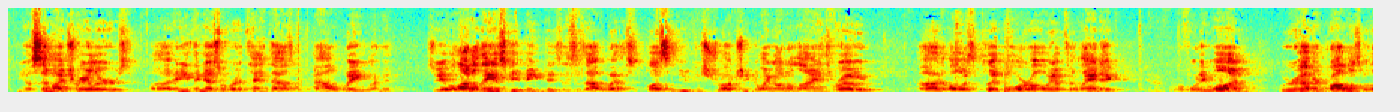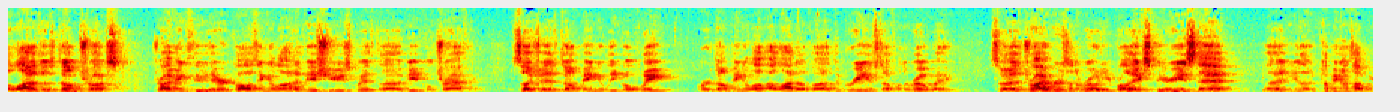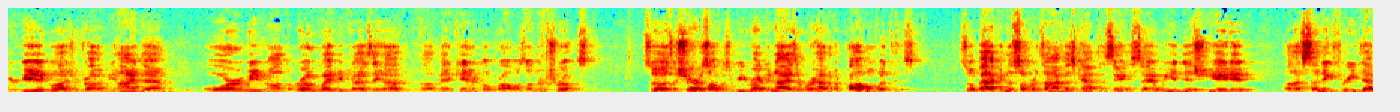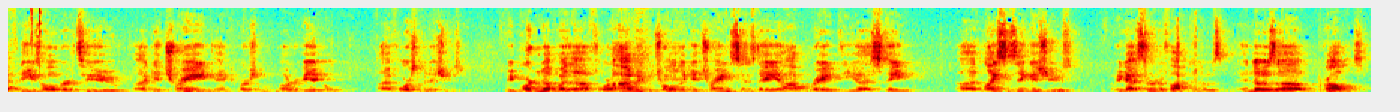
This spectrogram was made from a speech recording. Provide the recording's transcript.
you know, semi-trailers, uh, anything that's over a 10,000 pound weight limit. So you have a lot of landscaping businesses out west, plus new construction going on on Lyons Road, uh, all the way to Clint Moore, all the way up to Atlantic and 441. We were having problems with a lot of those dump trucks driving through there, causing a lot of issues with uh, vehicle traffic, such as dumping illegal weight or dumping a lot, a lot of uh, debris and stuff on the roadway. So as drivers on the road, you probably experience that, uh, you know, coming on top of your vehicle as you're driving behind them, or leaving on the roadway because they have uh, mechanical problems on their trucks. So as a sheriff's office, we recognize that we're having a problem with this. So back in the summertime, as Captain Santa said, we initiated uh, sending three deputies over to uh, get trained in commercial motor vehicle uh, enforcement issues. We partnered up with uh, Florida Highway Patrol to get trained since they operate the state licensing issues. We got certified in those, in those uh, problems.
